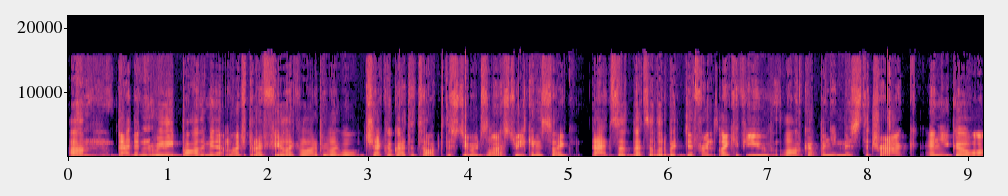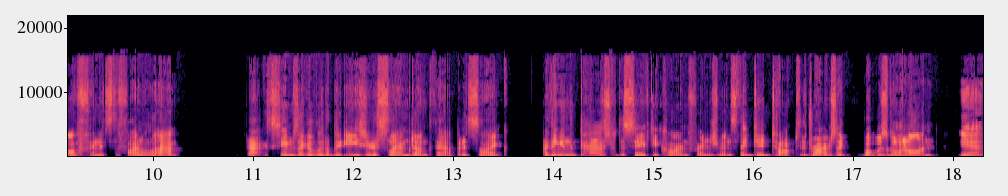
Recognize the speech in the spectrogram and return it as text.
Um, that didn't really bother me that much, but I feel like a lot of people are like, well, Checo got to talk to the stewards last week, and it's like that's a, that's a little bit different. Like if you lock up and you miss the track and you go off and it's the final lap, that seems like a little bit easier to slam dunk that. But it's like I think in the past with the safety car infringements, they did talk to the drivers like what was going on. yeah.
